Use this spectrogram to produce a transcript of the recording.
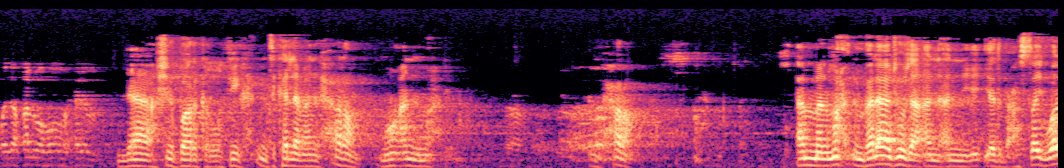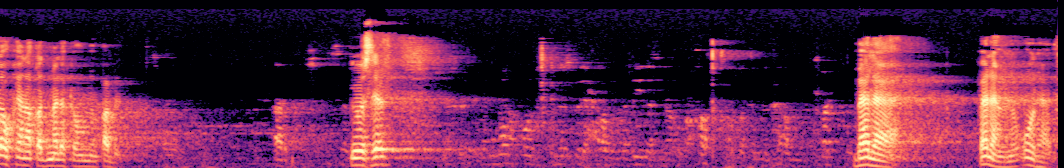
ودخل وهو محرم. لا شوف بارك الله فيك نتكلم عن الحرم مو عن المحرم. الحرم أما المحرم فلا يجوز أن أن يذبح الصيد ولو كان قد ملكه من قبل. يوسف؟ بلى بلى نقول هذا.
